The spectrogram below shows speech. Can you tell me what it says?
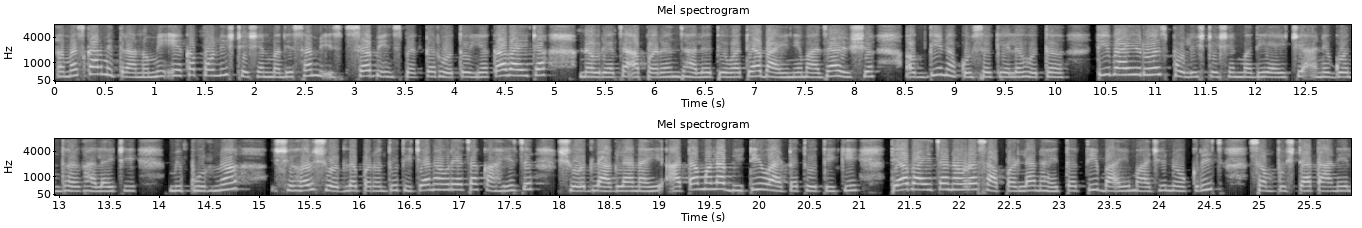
नमस्कार मित्रांनो मी एका पोलीस स्टेशनमध्ये सब सब इन्स्पेक्टर होतो. एका बाईच्या नवऱ्याचं अपहरण झालं तेव्हा त्या बाईने माझं आयुष्य अगदी नकोसं केलं होतं. ती बाई रोज पोलीस स्टेशनमध्ये यायची आणि गोंधळ घालायची. मी पूर्ण शहर शोधलं परंतु तिच्या नवऱ्याचा काहीच शोध लागला नाही. आता मला भीती वाटत होती की त्या बाईचा नवरा सापडला नाही तर ती बाई माझी नोकरीच संपुष्टात आणेल.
